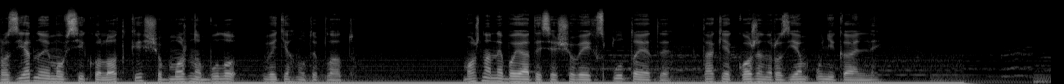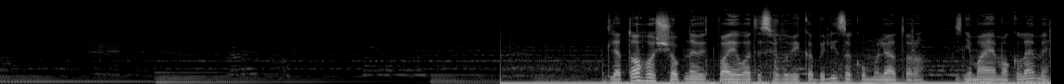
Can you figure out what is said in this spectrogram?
Роз'єднуємо всі колодки, щоб можна було витягнути плату. Можна не боятися, що ви їх сплутаєте, так як кожен роз'єм унікальний. Для того, щоб не відпаювати силові кабелі з акумулятора, знімаємо клеми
